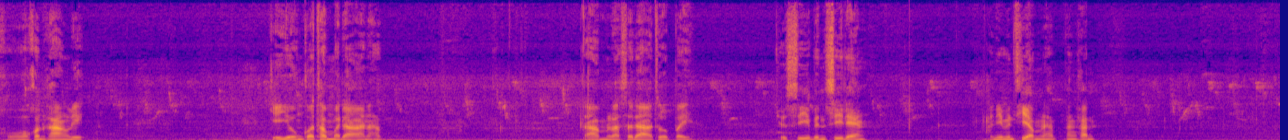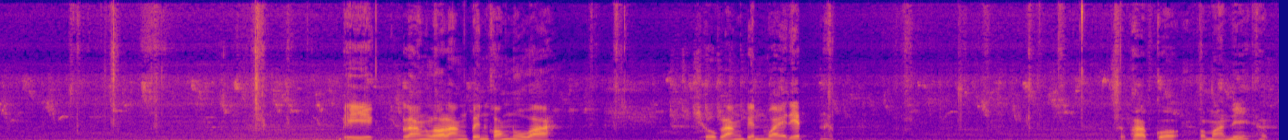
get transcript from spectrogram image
คอค่อนข้างเล็ก เจยงก็ธรรมดานะครับ ตามลาซาด้าทั่วไป ชุดสีเป็นสีแดง อันนี้เป็นเทียมนะครับทั้งคัน เบรกหลังล้อหลังเป็นของโนวา โชคหลังเป็นไวเดสนะครับ สภาพก็ประมาณนี้ครับ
